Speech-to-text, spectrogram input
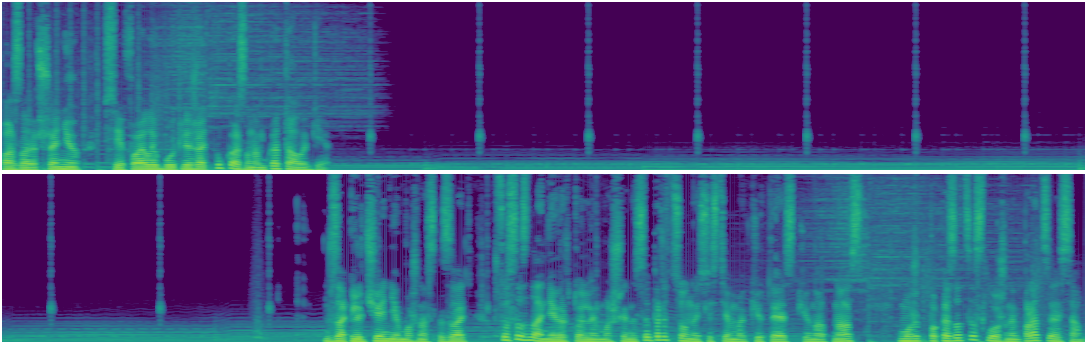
По завершению все файлы будут лежать в указанном каталоге. В заключение можно сказать, что создание виртуальной машины с операционной системой QTS QNAP NAS может показаться сложным процессом,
